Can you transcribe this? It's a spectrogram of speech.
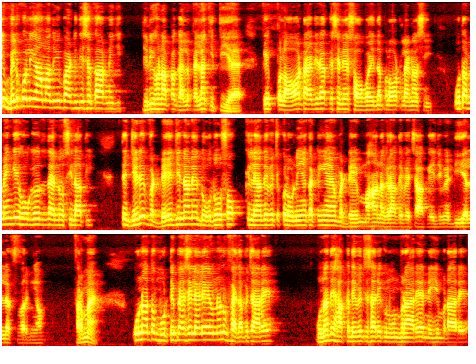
ਨਹੀਂ ਬਿਲਕੁਲ ਹੀ ਆਮ ਆਦਮੀ ਪਾਰਟੀ ਦੀ ਸਰਕਾਰ ਨਹੀਂ ਜੀ। ਜਿਹੜੀ ਹੁਣ ਆਪਾਂ ਗੱਲ ਪਹਿਲਾਂ ਕੀਤੀ ਹੈ ਕਿ ਪਲਾਟ ਆ ਜਿਹੜਾ ਕਿਸੇ ਨੇ 100 ਗਜ ਦਾ ਪਲਾਟ ਲੈਣਾ ਸੀ ਉਹ ਤਾਂ ਮਹਿੰਗੇ ਹੋ ਗਏ ਉਹਦੇ ਤਾਂ ਐਨਓਸੀ ਲਾਤੀ। ਤੇ ਜਿਹੜੇ ਵੱਡੇ ਜਿਨ੍ਹਾਂ ਨੇ 2-200 ਕਿੱਲਿਆਂ ਦੇ ਵਿੱਚ ਕਲੋਨੀਆਂ ਕੱਟੀਆਂ ਵੱਡੇ ਮਹਾਨਗਰਾਂ ਦੇ ਵਿੱਚ ਆ ਕੇ ਜਿਵੇਂ ਡੀਐਲਐਫ ਵਰਗੀਆਂ ਫਰਮਾਂ ਉਹਨਾਂ ਤੋਂ ਮੋٹے ਪੈਸੇ ਲੈ ਲਏ, ਉਹਨਾਂ ਨੂੰ ਫਾਇਦਾ ਪਹੁੰਚਾ ਰਹੇ ਆ। ਉਹਨਾਂ ਦੇ ਹੱਕ ਦੇ ਵਿੱਚ ਸਾਰੇ ਕਾਨੂੰਨ ਬਣਾ ਰਹੇ ਆ ਨਿਯਮ ਬਣਾ ਰਹੇ ਆ।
